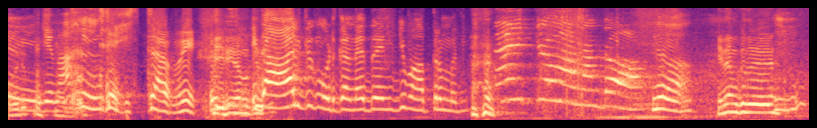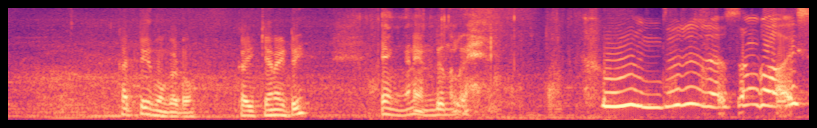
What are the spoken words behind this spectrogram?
ഒരു എനിക്ക് പ്രശ്നവുമില്ല. നല്ല ഇഷ്ടമാണ്. ഇനി നമുക്ക് ഇത് ആർക്കും കൊടുക്കണ്ട ഇത് എനിക്ക് മാത്രം മതി. ആ. ഇനി നമുക്കിത് കട്ട് ചെയ്ത് നോക്കാം കേട്ടോ. കഴിക്കാനായിട്ട് എങ്ങനെയുണ്ട് എന്നുള്ളത്. ഹൂ, എന്തൊരു രസം ഗോയ്സ്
